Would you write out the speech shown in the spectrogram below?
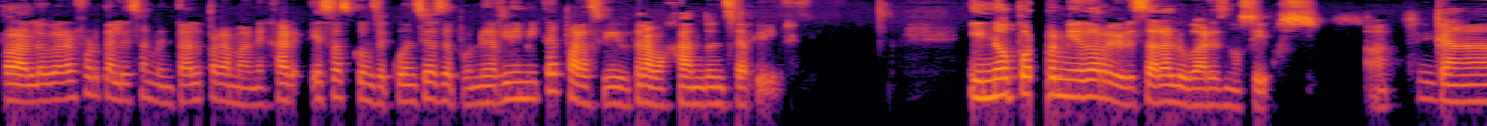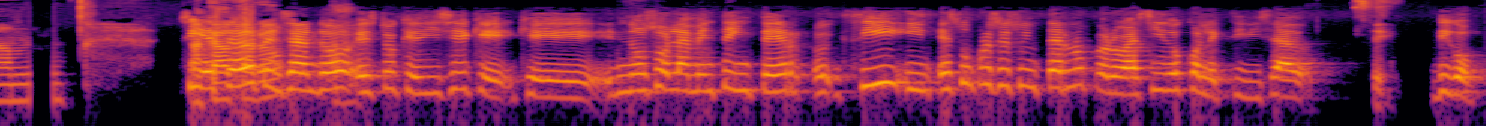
para lograr fortaleza mental para manejar esas consecuencias de poner límite para seguir trabajando en ser libre. Y no por miedo a regresar a lugares nocivos. Acá, Sí, estaba pensando esto que dice que, que no solamente interno, sí, es un proceso interno, pero ha sido colectivizado. Sí. Digo,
